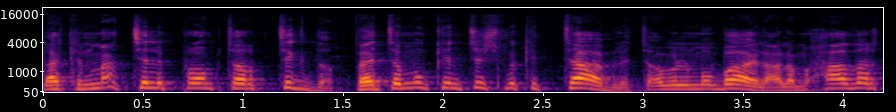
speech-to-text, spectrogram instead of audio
لكن مع ال teleprompter بتقدر. فأنت ممكن تشبك التابلت أو الموبايل على محاضرة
